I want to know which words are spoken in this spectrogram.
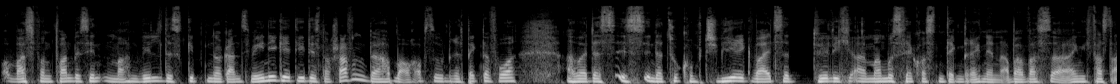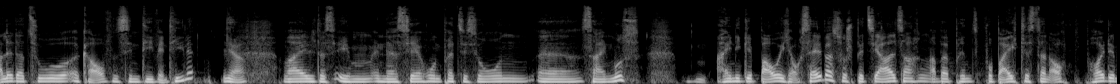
was von vorn bis hinten machen will, das gibt nur ganz wenige, die das noch schaffen. Da haben wir auch absoluten Respekt davor. Aber das ist in der Zukunft schwierig, weil es natürlich, äh, man muss sehr kostendeckend rechnen. Aber was äh, eigentlich fast alle dazu kaufen, sind die Ventile. Ja. Weil das eben in einer sehr hohen Präzision äh, sein muss. Einige baue ich auch selber, so Spezialsachen, aber wobei ich das dann auch heute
